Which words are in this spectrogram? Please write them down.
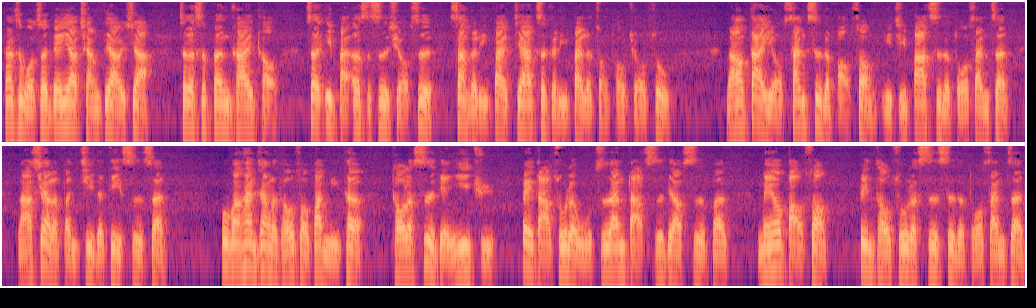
但是我这边要强调一下，这个是分开投，这一百二十四球是上个礼拜加这个礼拜的总投球数，然后带有三次的保送以及八次的夺三振，拿下了本季的第四胜。富邦悍将的投手范米特投了四点一局，被打出了五支安打，失掉四分，没有保送，并投出了四次的夺三振。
